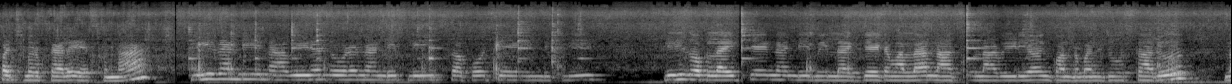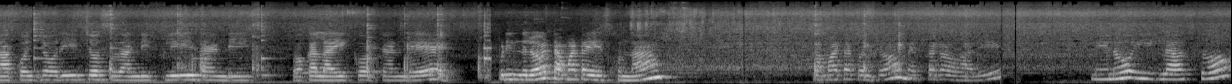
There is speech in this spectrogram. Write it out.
పచ్చిమిరపకాయలు వేస్తున్నా ప్లీజ్ అండి నా వీడియో చూడండి అండి. ప్లీజ్ సపోర్ట్ చేయండి ప్లీజ్. ప్లీజ్ ఒక లైక్ చేయండి అండి. మీరు లైక్ చేయడం వల్ల నాకు నా వీడియో ఇంకొంతమంది చూస్తారు. నాకు కొంచెం రీచ్ వస్తుందండి. ప్లీజ్ అండి ఒక లైక్ కొట్టండి. ఇప్పుడు ఇందులో టమాటా వేసుకుందాం. టమాటా కొంచెం మెత్తగా అవ్వాలి. నేను ఈ గ్లాస్తో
